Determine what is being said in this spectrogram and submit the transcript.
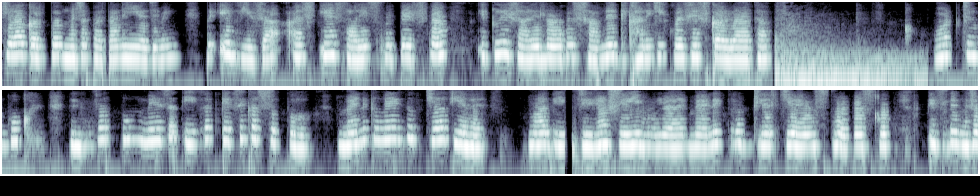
क्या करता मुझे पता नहीं है जिमिन तो एक वीज़ा आज ये सारे फ़ोटोज़ को इतने सारे लोगों के सामने दिखाने की कोशिश कर रहा था। और चिंपू इज़्ज़त तुम मेरे साथ इज़्ज़त कैसे कर सकते हो? मैंने तुम्हें तो क्या किया है? माँ जी हाँ सही बोल है। मैंने खुद डिलीट किया है उस फ़ोटोज़ को। इसलिए मुझे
